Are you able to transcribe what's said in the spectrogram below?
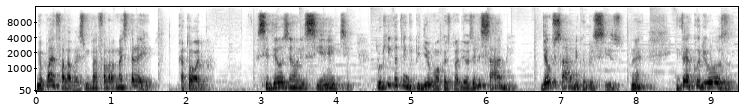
Meu pai falava isso, meu pai falava, mas peraí, católico, se Deus é onisciente, por que, eu tenho que pedir alguma coisa para Deus? Ele sabe. Deus sabe o que eu preciso, né? Então é curioso,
